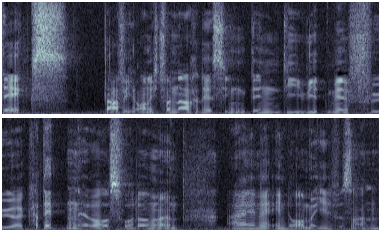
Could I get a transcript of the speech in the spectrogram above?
Dex darf ich auch nicht vernachlässigen, denn die wird mir für Kadettenherausforderungen eine enorme Hilfe sein.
